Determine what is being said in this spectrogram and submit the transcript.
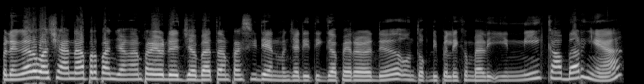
Pendengar wacana perpanjangan periode jabatan presiden menjadi tiga periode untuk dipilih kembali ini, kabarnya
